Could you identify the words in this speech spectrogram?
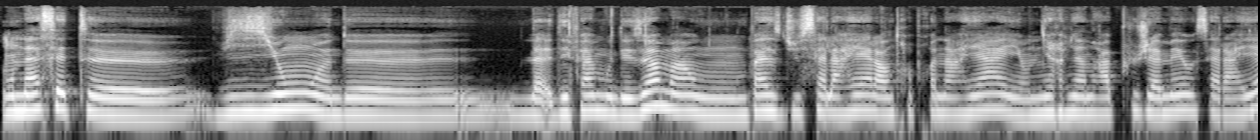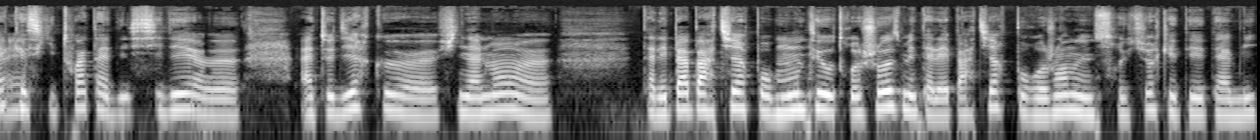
on a cette vision de, des femmes ou des hommes hein, où on passe du salariat à l'entrepreneuriat et on n'y reviendra plus jamais au salariat. Qu'est-ce qui, toi, t'a décidé à te dire que finalement t'allais pas partir pour monter autre chose, mais t'allais partir pour rejoindre une structure qui était établie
